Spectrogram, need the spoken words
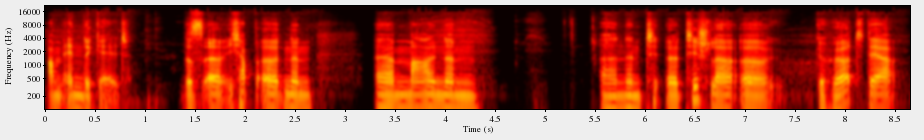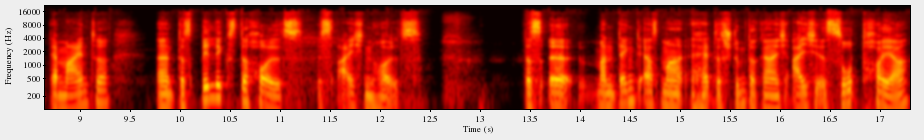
am Ende Geld. Das, äh, ich habe äh, einen, äh, mal einen, äh, einen äh, Tischler äh, gehört, der, der meinte, äh, das billigste Holz ist Eichenholz. Das, äh, man denkt erstmal, hä, das stimmt doch gar nicht, Eiche ist so teuer.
